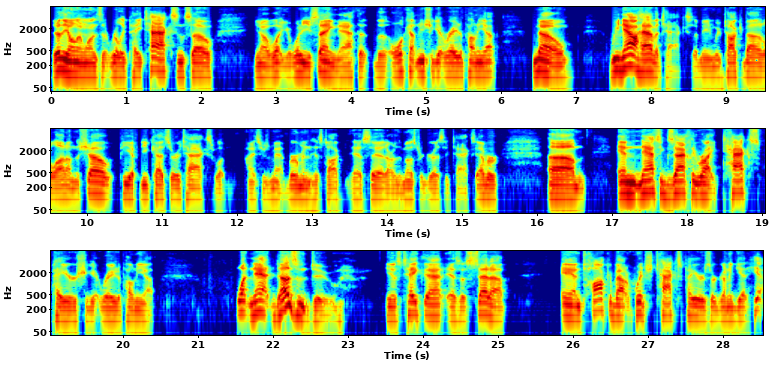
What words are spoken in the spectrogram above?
they're the only ones that really pay tax. And so, you know, what you're what are you saying, Nat? That the oil companies should get ready to pony up? No, we now have a tax. I mean, we've talked about it a lot on the show. PFD cuts are a tax. What ISER's Matt Berman has talked has said are the most regressive tax ever. Um, and Nat's exactly right. Taxpayers should get ready to pony up what Nat doesn't do is take that as a setup and talk about which taxpayers are going to get hit,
